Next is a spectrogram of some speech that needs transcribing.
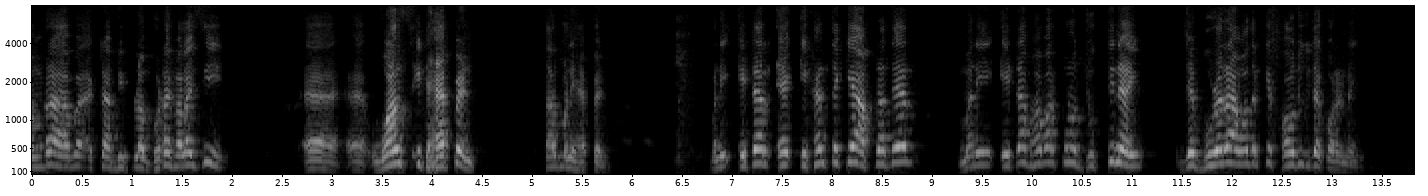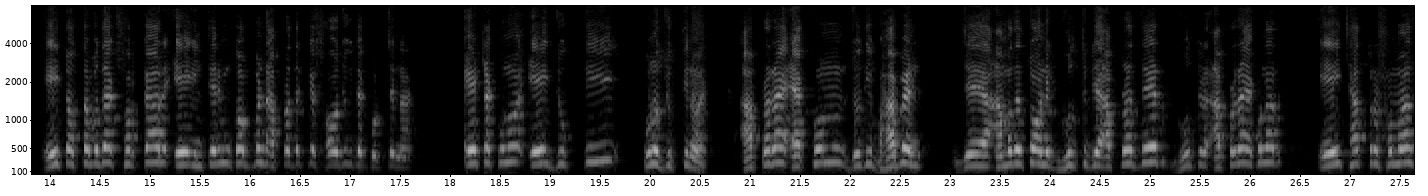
আমরা একটা বিপ্লব ঘটায় ফেলাইছি ওয়ান্স ইট হ্যাপেন তার মানে হ্যাপেন মানে এটার এখান থেকে আপনাদের মানে এটা ভাবার কোনো যুক্তি নাই যে বুড়ারা আমাদেরকে সহযোগিতা করে নাই। এই তত্ত্বাবধায়ক সরকার, এই ইন্টারিম গভর্নমেন্ট আপনাদেরকে সহযোগিতা করছে না। এটা কোনো, এই যুক্তি কোনো যুক্তি নয়। আপনারা এখন যদি ভাবেন যে আমাদের তো অনেক ভুল ত্রুটি, আপনাদের ভুল ত্রুটি- আপনারা এখন আর এই ছাত্র সমাজ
